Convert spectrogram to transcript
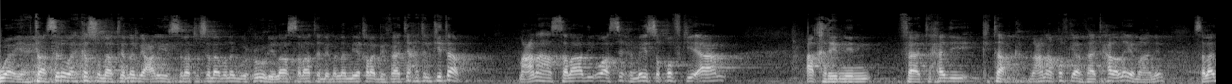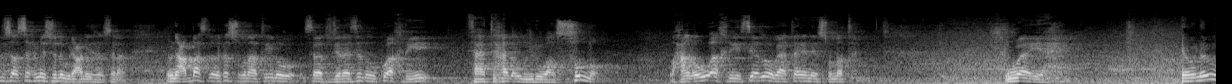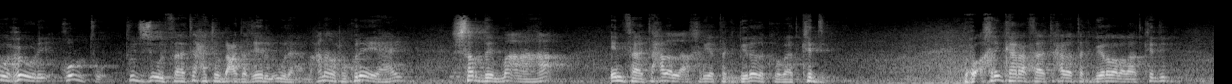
waayahay taasina waxay ka sugnaatay nabiga calayhi salatu wasalam nabigu wuxuu yihi laa salaata liman lam yaqra bifaatixati lkitaab macnaha salaadii u asixi mayso qofkii aan akrinin faatixadii kitaabka macnaha qofkii aan faatixada la imaanin salaadiisu asix mayso nabig alay slat slam ibnu cabaasna way ka sugnaatay inuu salaatujanaasada uu ku akhriyey faatixada uu yidhi waa sunno waxaan ugu akhriyey si aad u ogaataan inay sunno tahay waayahay nabigu wuxuu yihi qultu tujziu lfaatixatu bacda hayr اlula macnaha wuxuu ku leeyahay shardi ma aha in faatixada la akhriyo takbiirada koobaad kadib wuxuu akhrin karaa faatixada takbiirada labaad kadib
